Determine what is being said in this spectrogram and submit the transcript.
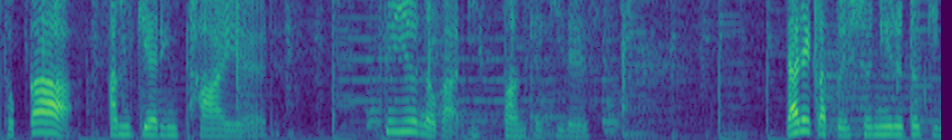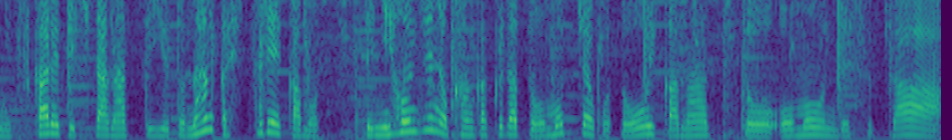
とか I'm getting tired っていうのが一般的です。誰かと一緒にいる時に疲れてきたなっていうとなんか失礼かもって日本人の感覚だと思っちゃうこと多いかなと思うんですが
